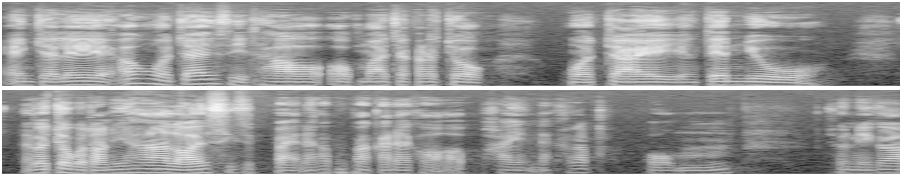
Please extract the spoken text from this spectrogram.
แองเจเล่เอาหัวใจสีเทาออกมาจากกระจก หัวใจยังเต้นอยู่ แล้วก็จบกับตอนที่ 548 นะครับเป็นการได้ขออภัยนะครับ ผมช่วงนี้ก็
